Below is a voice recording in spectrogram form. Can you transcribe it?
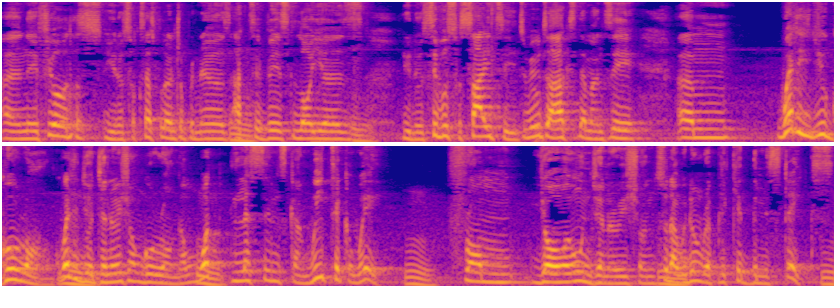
and a few others, you know, successful entrepreneurs, activists, lawyers, you know, civil society, to be able to ask them and say, um, where did you go wrong? Where did your generation go wrong? And what lessons can we take away from your own generation so that we don't replicate the mistakes?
